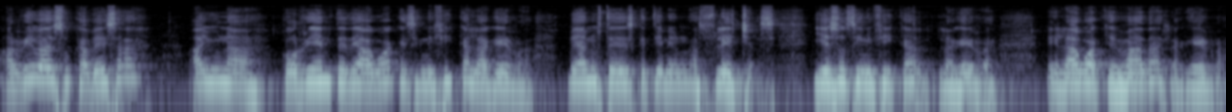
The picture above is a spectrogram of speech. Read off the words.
Arriba de su cabeza hay una corriente de agua que significa la guerra. Vean ustedes que tienen unas flechas y eso significa la guerra el agua quemada es la guerra.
